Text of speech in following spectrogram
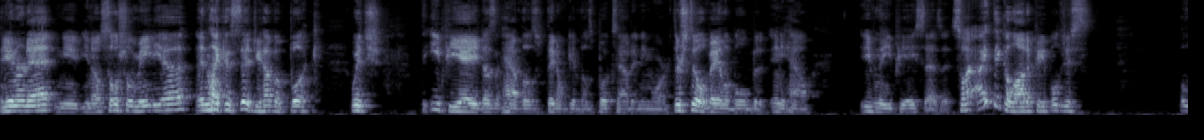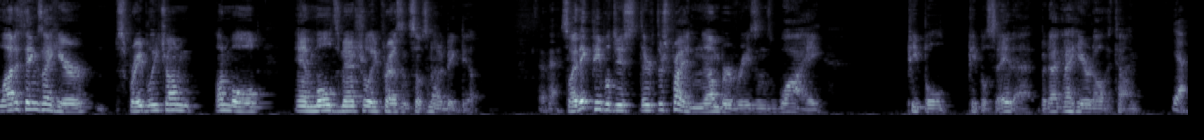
the internet and, you, you know, social media. And like I said, you have a book, which the EPA doesn't have those, they don't give those books out anymore. They're still available, but anyhow, even the EPA says it. So I, I think a lot of people just, a lot of things I hear, spray bleach on, on mold, and mold's naturally present, so it's not a big deal. Okay. So I think people just there, there's probably a number of reasons why people people say that, but I, I hear it all the time. Yeah.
